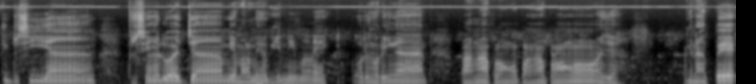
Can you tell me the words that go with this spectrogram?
tidur siang terus siangnya dua jam. Ya malamnya ya gini melek uring-uringan pelanga pelongo pelanga pelongo aja. Main HP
